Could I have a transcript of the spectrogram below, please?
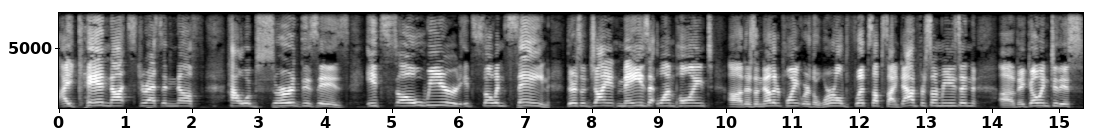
I cannot stress enough how absurd this is. It's so weird. It's so insane. There's a giant maze at one point. Uh, there's another point where the world flips upside down for some reason. Uh, they go into this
